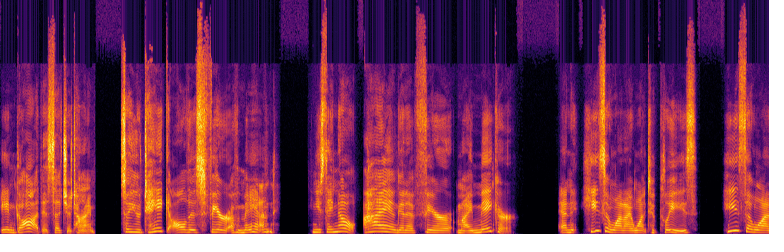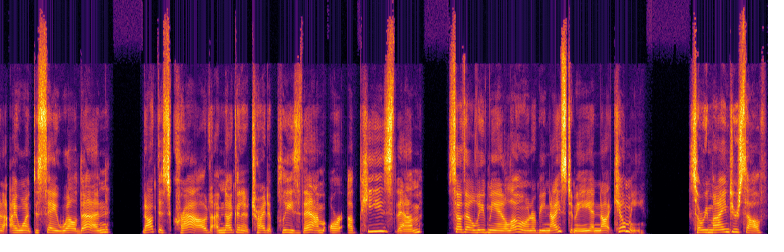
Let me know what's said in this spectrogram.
in God at such a time. So you take all this fear of man and you say, No, I am going to fear my maker. And he's the one I want to please. He's the one I want to say, Well done, not this crowd. I'm not going to try to please them or appease them so they'll leave me alone or be nice to me and not kill me. So remind yourself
